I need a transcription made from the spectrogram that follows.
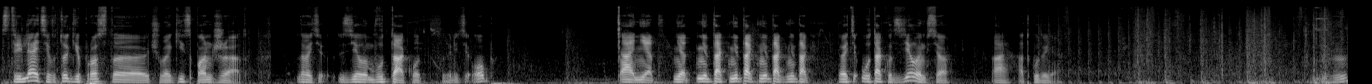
стрелять, и в итоге просто чуваки спанжат. Давайте сделаем вот так вот, смотрите, оп. А, нет, нет, не так, не так, не так, не так. Давайте вот так вот сделаем, все. А, откуда я? Угу.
